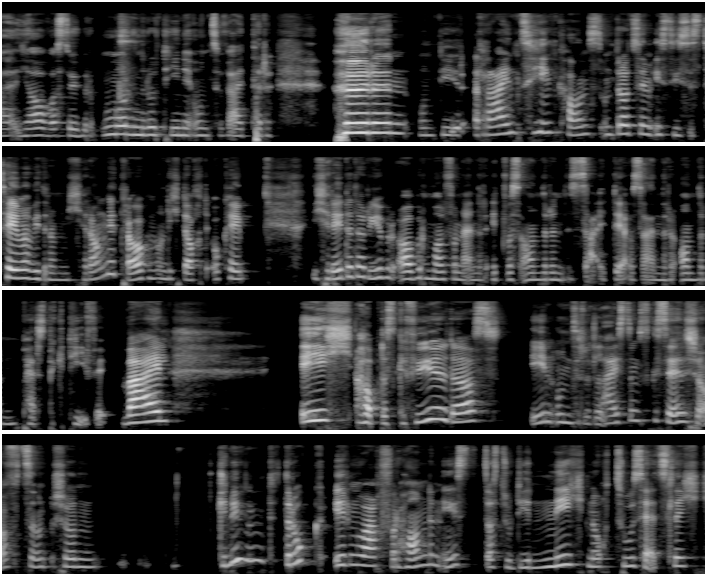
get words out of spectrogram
äh, ja, was du über Morgenroutine und so weiter hören und dir reinziehen kannst. Und trotzdem ist dieses Thema wieder an mich herangetragen und ich dachte, okay, ich rede darüber, aber mal von einer etwas anderen Seite, aus einer anderen Perspektive, weil ich habe das Gefühl, dass in unserer Leistungsgesellschaft schon genügend Druck irgendwo auch vorhanden ist, dass du dir nicht noch zusätzlich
